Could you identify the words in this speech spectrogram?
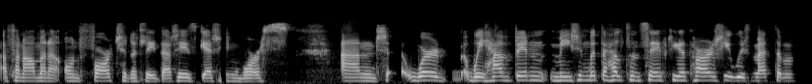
a phenomena, unfortunately, that is getting worse. And we're we have been meeting with the Health and Safety Authority. We've met them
